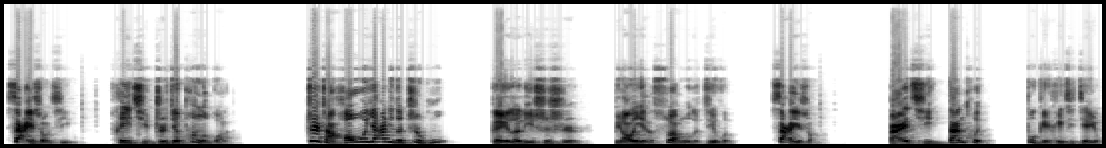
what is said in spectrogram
下一手棋，黑棋直接碰了过来。这场毫无压力的桎梏，给了李世石表演算路的机会。下一手，白棋单退，不给黑棋借用，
